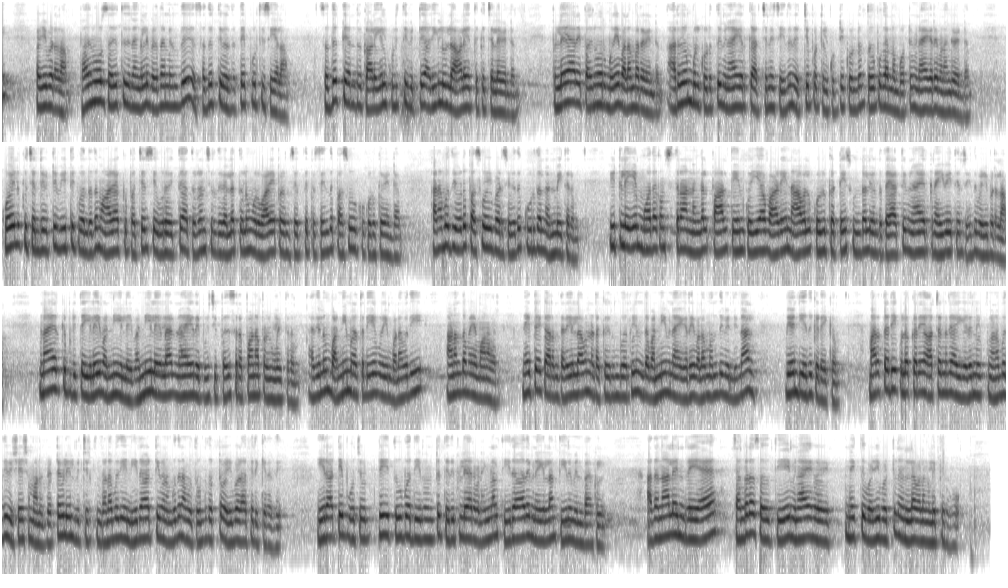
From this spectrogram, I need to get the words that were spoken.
வழிபடலாம். பதினோரு சதுர்த்தி தினங்களில் விரதமிருந்து சதுர்த்தி விரதத்தை பூர்த்தி செய்யலாம். சதுர்த்தி அன்று காலையில் குளித்துவிட்டு அருகிலுள்ள ஆலயத்துக்கு செல்ல வேண்டும். பிள்ளையாரை பதினோரு முறை வலம் வர வேண்டும். அருகம்புல் கொடுத்து விநாயகருக்கு அர்ச்சனை செய்து நெற்றிப்பொட்டில் குட்டி கொண்டும் தோப்புக்கரணம் போட்டு விநாயகரை வணங்க வேண்டும். கோயிலுக்கு சென்றுவிட்டு வீட்டுக்கு வந்ததும் ஆழாக்கு பச்சரிசியை ஊற வைத்து அத்துடன் சிறிது வெள்ளத்தூளும் ஒரு வாழைப்பழம் சேர்த்து பிசைந்து பசுவுக்கு கொடுக்க வேண்டும். கணபதியோடு பசு வழிபாடு செய்வது கூடுதல் நன்மை தரும். வீட்டிலேயே மோதகம் சித்திரான்னங்கள் பால் தேன் கொய்யா வாழை நாவல் கொழுக்கட்டை சுண்டல் என்று தயாரித்து விநாயகருக்கு நைவேத்தியம் செய்து வழிபடலாம். விநாயகருக்கு பிடித்த இலை வன்னி இலை. வன்னி இலைகளால் விநாயகரை பூஜிப்பது சிறப்பான பலன்களை தரும். அதிலும் வன்னி மரத்திலேயே உரையும் கணபதி ஆனந்தமயமானவர். நேற்றைக்காரம் தடையில்லாமல் நடக்க விரும்புவர்கள் இந்த வன்னி விநாயகரை வலம் வந்து வேண்டினால் வேண்டியது கிடைக்கும். மரத்தடி குளக்கரை ஆற்றங்கரை ஆகிய இடங்களுக்கு கணபதி விசேஷமானது. வெட்டவெளியில் விற்றிருக்கும் கணபதியை நீராட்டி வணங்குவது நமக்கு தொண்டு தொட்ட வழிபாடாக இருக்கிறது. நீராட்டி பூச்சூட்டி தூப தீபம்ட்டு திருப்பிள்ளையார் வணங்கினால் தீராத வினைகள்லாம் தீரும் என்பார்கள். அதனால் இன்றைய சங்கட சதுர்த்தியை விநாயகரை நினைத்து வழிபட்டு நல்ல வளங்களை பெறுவோம்.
